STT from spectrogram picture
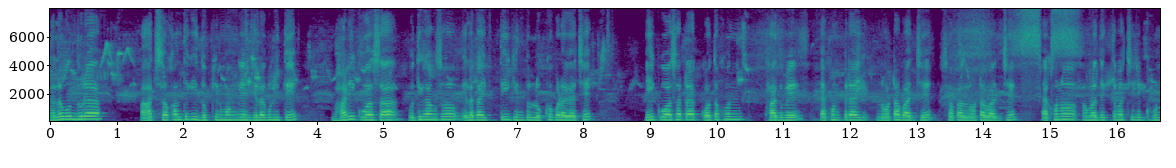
হ্যালো বন্ধুরা, আজ সকাল থেকেই দক্ষিণবঙ্গের জেলাগুলিতে ভারী কুয়াশা অধিকাংশ এলাকাতেই কিন্তু লক্ষ্য করা গেছে। এই কুয়াশাটা কতক্ষণ থাকবে? এখন প্রায় নটা বাজছে, সকাল নটা বাজছে। এখনও আমরা দেখতে পাচ্ছি যে ঘন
